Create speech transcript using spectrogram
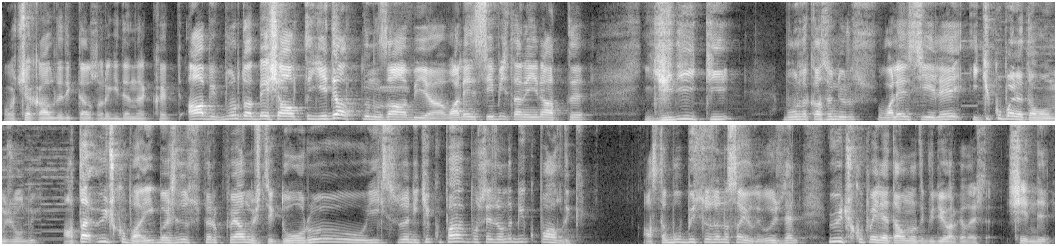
Hoşça kal dedikten sonra gidenler kayıp. Abi burada 5 6 7 attınız abi ya. Valencia bir tane yine attı. 7-2 Burada kazanıyoruz. Valencia ile 2 kupayla tamamlamış olduk. Hatta 3 kupa. İlk başta Süper Kupayı almıştık. Doğru. İlk sezon 2 kupa. Bu sezonda 1 kupa aldık. Aslında bu bir sezona sayılıyor. O yüzden 3 kupayla tamamladık video arkadaşlar. Şimdi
